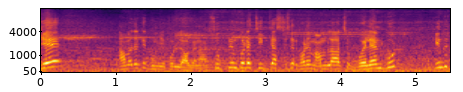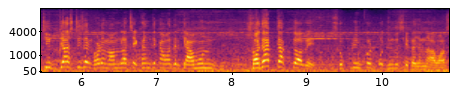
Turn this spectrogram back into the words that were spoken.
যে আমাদেরকে ঘুমিয়ে পড়লে হবে না। সুপ্রিম কোর্টে চিফ জাস্টিসের ঘরে মামলা আছে ওয়েল অ্যান্ড গুড কিন্তু চিফ জাস্টিসের ঘরে মামলা আছে এখান থেকে আমাদেরকে এমন সজাগ থাকতে হবে সুপ্রিম কোর্ট পর্যন্ত সেটা যেন আওয়াজ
